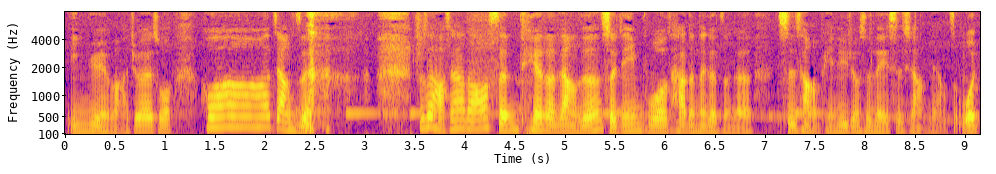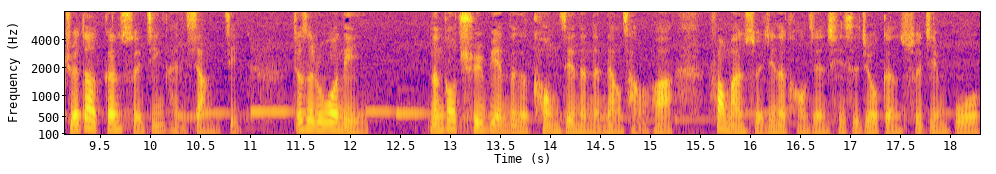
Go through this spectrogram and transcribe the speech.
音乐嘛？就会说哇这样子。就是好像都要升天了这样子，水晶音波它的那个整个磁场频率就是类似像那样子，我觉得跟水晶很相近。就是如果你能够区辨那个空间的能量场的话，放满水晶的空间其实就跟水晶波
